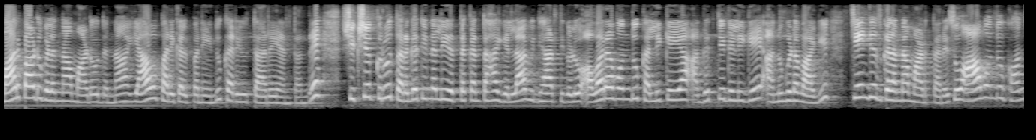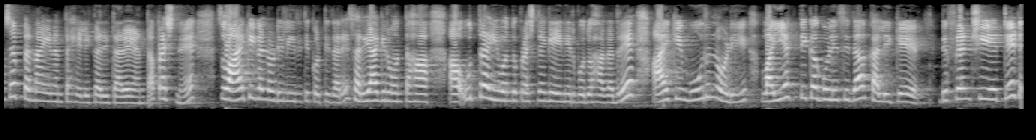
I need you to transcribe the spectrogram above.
ಮಾರ್ಪಾಡುಗಳನ್ನು ಮಾಡೋದನ್ನು ಯಾವ ಪರಿಕಲ್ಪನೆ ಎಂದು ಕರೆಯುತ್ತಾರೆ ಅಂತಂದರೆ, ಶಿಕ್ಷಕರು ತರಗತಿನಲ್ಲಿ ಇರತಕ್ಕಂತಹ ಎಲ್ಲ ವಿದ್ಯಾರ್ಥಿಗಳು ಅವರ ಒಂದು ಕಲಿಕೆಯ ಅಗತ್ಯಗಳಿಗೆ ಅನುಗುಣವಾಗಿ ಚೇಂಜಸ್ಗಳನ್ನು ಮಾಡ್ತಾರೆ. ಸೊ ಆ ಒಂದು ಕಾನ್ಸೆಪ್ಟನ್ನು ಏನಂತ ಹೇಳಿ ಕರೀತಾರೆ ಅಂತ ಪ್ರಶ್ನೆ. ಸೊ ಆಯ್ಕೆಗಳು ನೋಡಿ ಈ ರೀತಿ ಕೊಟ್ಟಿದ್ದಾರೆ. ಸರಿಯಾಗಿರುವಂತಹ ಉತ್ತರ ಈ ಒಂದು ಪ್ರಶ್ನೆಗೆ ಏನಿರ್ಬೋದು ಹಾಗಾದರೆ, ಆಯ್ಕೆ ಮೂರು ನೋಡಿ ವೈಯಕ್ತಿಕಗೊಳಿಸಿದ ಕಲಿಕೆ ಡಿಫ್ರೆನ್ಶಿಯೇಟೆಡ್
